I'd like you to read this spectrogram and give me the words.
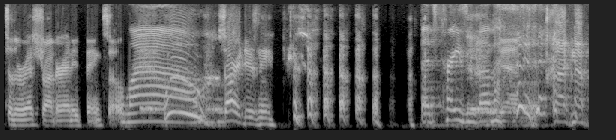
to the restaurant or anything. So, wow. Woo, sorry, Disney. That's crazy, Bubba. yeah, I know.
